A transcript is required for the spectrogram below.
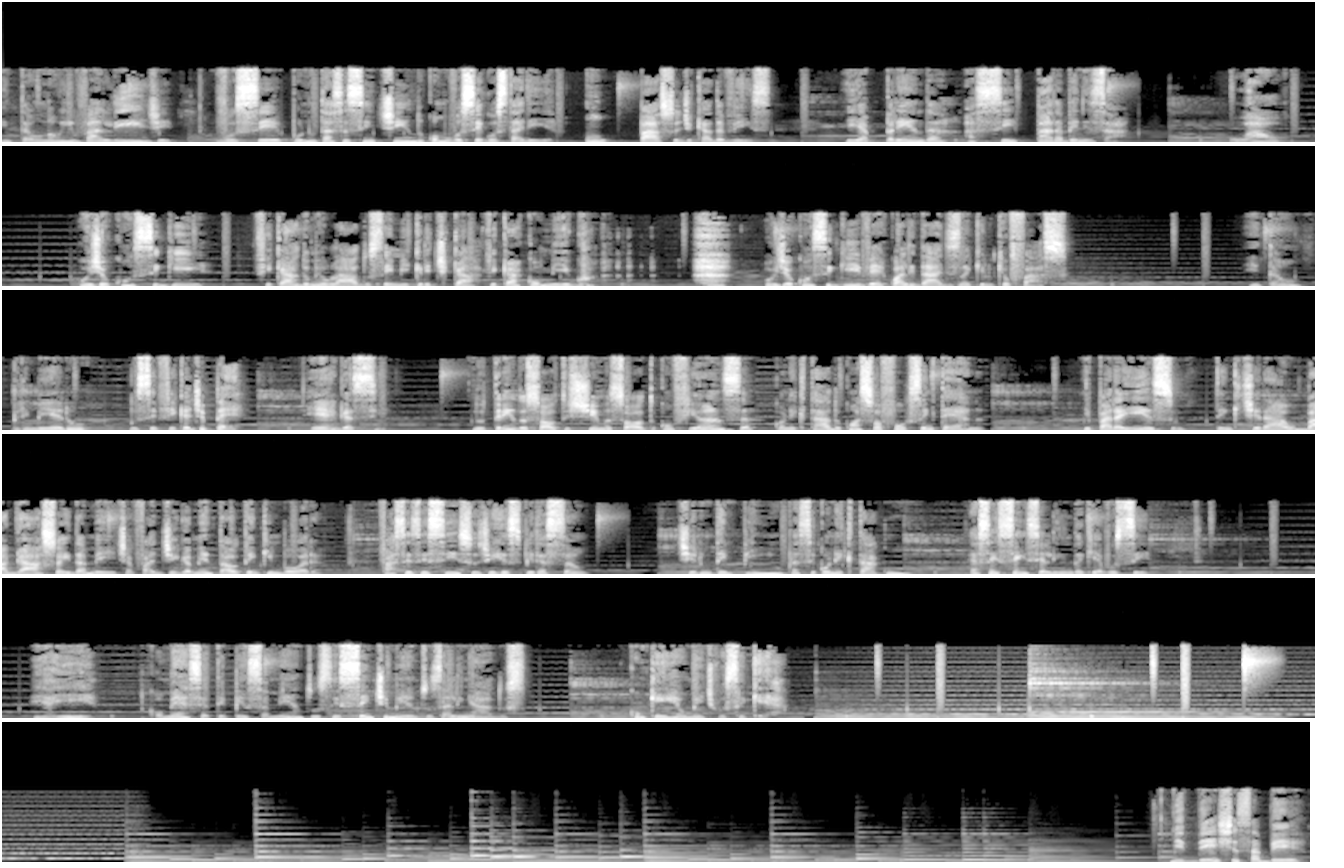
Então não invalide você por não estar se sentindo como você gostaria. Um passo de cada vez. E aprenda a se parabenizar. Uau! Hoje eu consegui ficar do meu lado sem me criticar, ficar comigo. Hoje eu consegui ver qualidades naquilo que eu faço. Então, primeiro você fica de pé, erga-se, nutrindo sua autoestima, sua autoconfiança, conectado com a sua força interna. E para isso, tem que tirar o bagaço aí da mente, a fadiga mental tem que ir embora. Faça exercícios de respiração. Tire um tempinho para se conectar com essa essência linda que é você. E aí, comece a ter pensamentos e sentimentos alinhados com quem realmente você quer. Me deixe saber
